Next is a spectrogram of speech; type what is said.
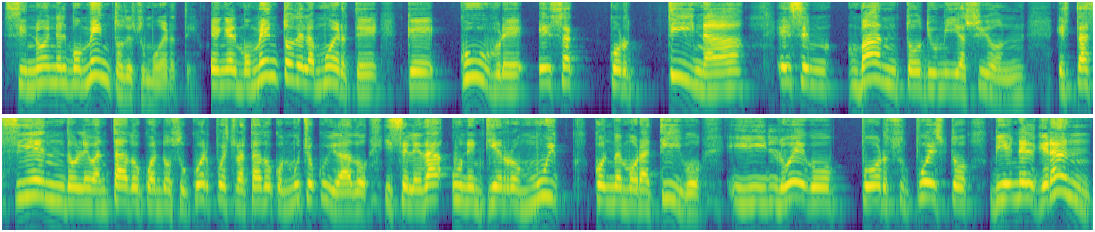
sino en el momento de su muerte. En el momento de la muerte que cubre esa cortina, ese manto de humillación, está siendo levantado cuando su cuerpo es tratado con mucho cuidado y se le da un entierro muy conmemorativo. Y luego por supuesto, viene el gran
